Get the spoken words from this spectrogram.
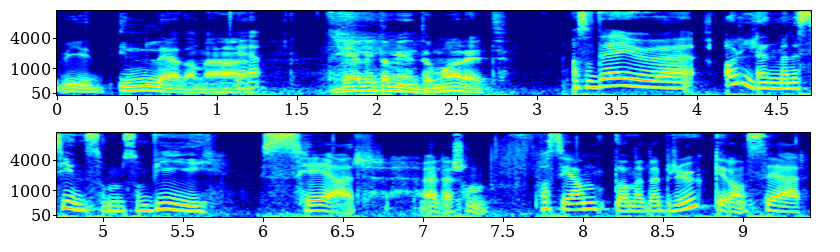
vi innleda med her? Ja. D-vitamin til Marit. Altså, det er jo eh, all den medisin som, som vi ser, eller som pasientene eller brukerne ser,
